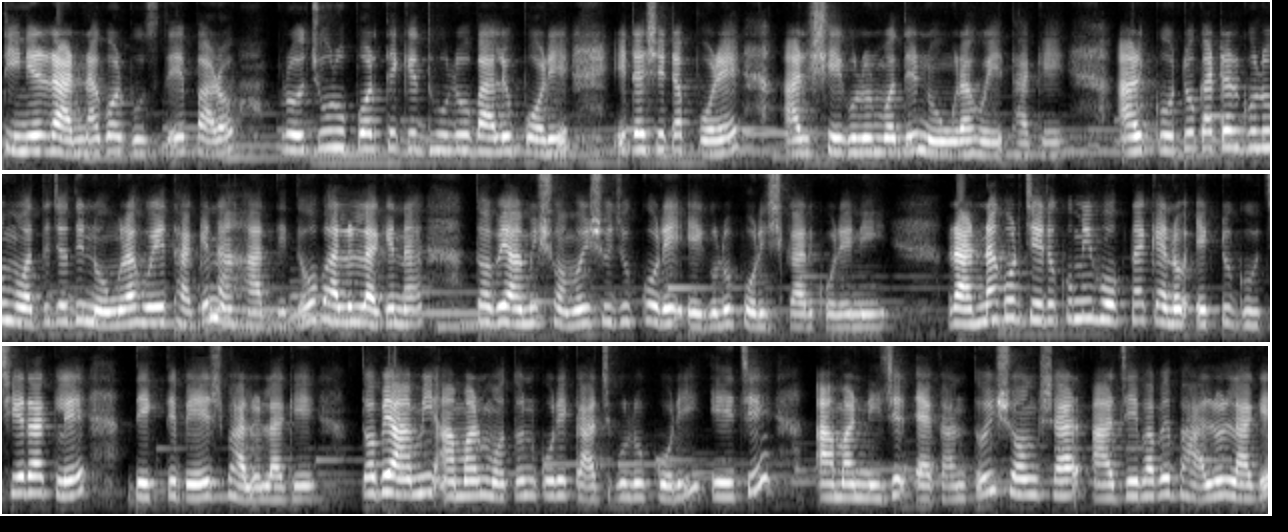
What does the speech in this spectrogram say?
টিনের রান্নাঘর বুঝতে পারো প্রচুর উপর থেকে ধুলো বালু পড়ে, এটা সেটা পড়ে, আর সেগুলোর মধ্যে নোংরা হয়ে থাকে। আর কোটো কাটারগুলোর মধ্যে যদি নোংরা হয়ে থাকে না, হাত দিতেও ভালো লাগে না। তবে আমি সময় সুযোগ করে এগুলো পরিষ্কার করে নিই। রান্নাঘর যেরকমই হোক না কেন, একটু গুছিয়ে রাখলে দেখতে বেশ ভালো লাগে। তবে আমি আমার মতন করে কাজগুলো করি, এই যে আমার নিজের একান্তই সংসার, আর যেভাবে ভালো লাগে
